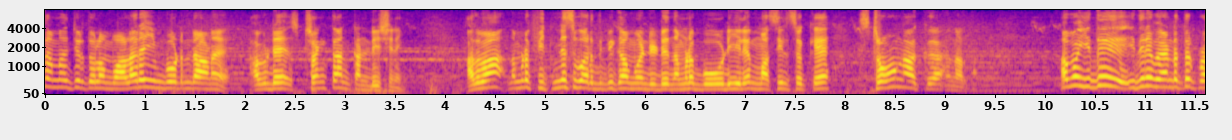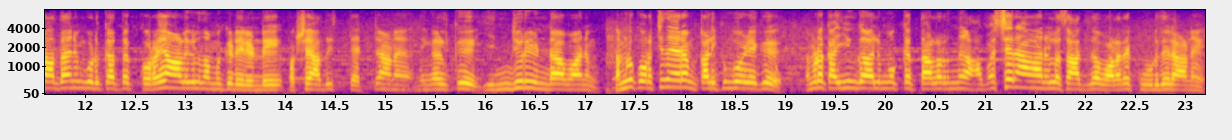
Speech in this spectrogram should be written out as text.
സംബന്ധിച്ചിടത്തോളം വളരെ ഇമ്പോർട്ടന്റ് ആണ് അവരുടെ സ്ട്രെങ്ത് ആൻഡ് കണ്ടീഷനിങ് അഥവാ നമ്മുടെ ഫിറ്റ്നസ് വർദ്ധിപ്പിക്കാൻ വേണ്ടിയിട്ട് നമ്മുടെ ബോഡിയിലെ മസിൽസൊക്കെ സ്ട്രോങ് ആക്കുക എന്നർത്ഥം. അപ്പോൾ ഇത് ഇതിന് വേണ്ടത്ര പ്രാധാന്യം കൊടുക്കാത്ത കുറേ ആളുകൾ നമുക്കിടയിലുണ്ട്. പക്ഷേ അത് തെറ്റാണ്. നിങ്ങൾക്ക് ഇഞ്ചുറി ഉണ്ടാവാനും നമ്മൾ കുറച്ച് നേരം കളിക്കുമ്പോഴേക്ക് നമ്മുടെ കൈയും കാലും ഒക്കെ തളർന്ന് അവശരാകാനുള്ള സാധ്യത വളരെ കൂടുതലാണ്.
